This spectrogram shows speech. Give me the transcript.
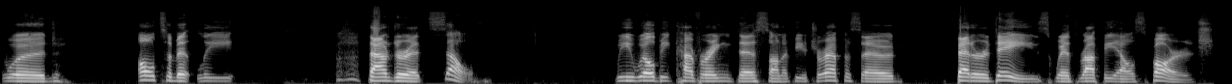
would ultimately founder itself. We will be covering this on a future episode, Better Days with Raphael Sbarge.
